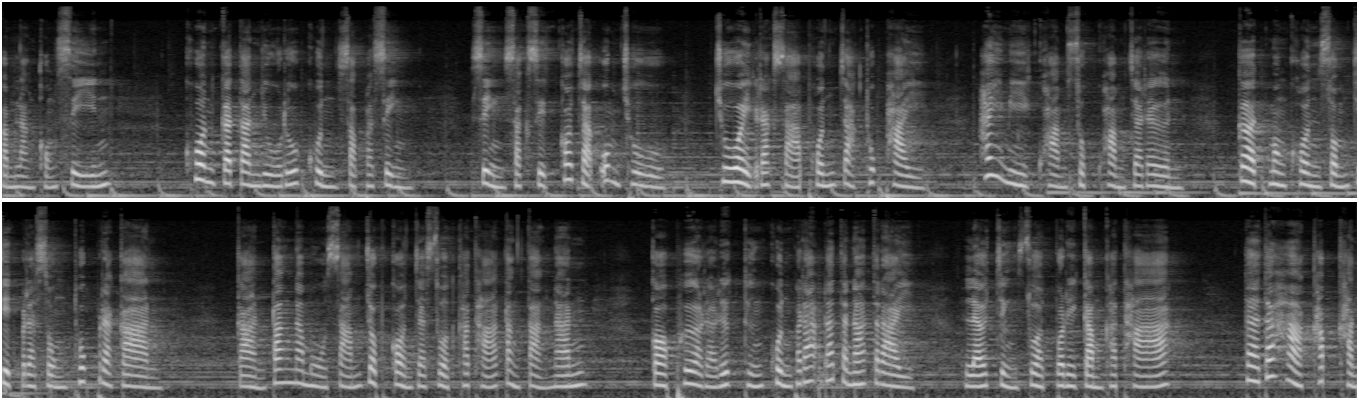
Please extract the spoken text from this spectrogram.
กำลังของศีล ควรกระตัญญูรู้คุณสรรพสิ่ง สิ่งศักดิ์สิทธิ์ก็จะอุ้มชู ช่วยรักษาพ้นจากทุกภัย ให้มีความสุขความเจริญ เกิดมงคลสมจิตประสงค์ทุกประการ การตั้งนโมสามจบก่อนจะสวดคาถาต่างๆนั้น ก็เพื่อระลึกถึงคุณพระรัตนตรัย แล้วจึงสวดบริกรรมคาถา แต่ถ้าหากขับขัน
